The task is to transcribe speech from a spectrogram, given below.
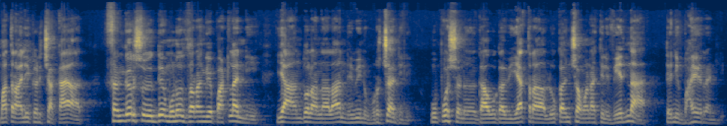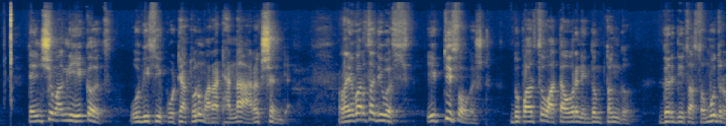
मात्र अलीकडच्या काळात संघर्षयोद्धे मनोज जरांगे पाटलांनी या आंदोलनाला नवीन ऊर्जा दिली. उपोषणं गावोगावी यात्रा लोकांच्या मनातील वेदना त्यांनी बाहेर आणली. त्यांची मागणी एकच ओबीसी कोठ्यातून मराठ्यांना आरक्षण द्या. रविवारचा दिवस एकतीस ऑगस्ट दुपारचं वातावरण एकदम तंग गर्दीचा समुद्र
